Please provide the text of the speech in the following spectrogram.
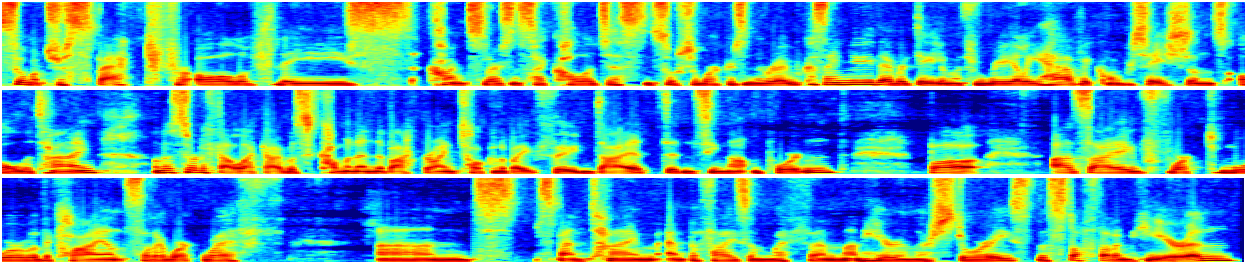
so much respect for all of these counselors and psychologists and social workers in the room because I knew they were dealing with really heavy conversations all the time. And I sort of felt like I was coming in the background talking about food and diet, didn't seem that important. But as I've worked more with the clients that I work with and spent time empathizing with them and hearing their stories, the stuff that I'm hearing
